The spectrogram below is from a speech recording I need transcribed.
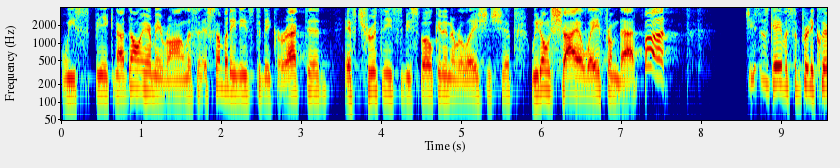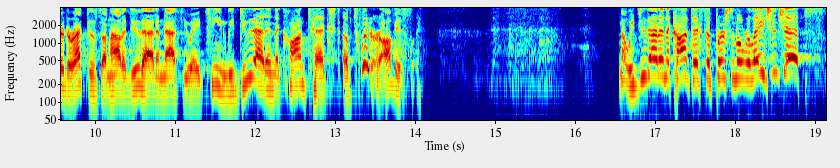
we speak? Now, don't hear me wrong. Listen, if somebody needs to be corrected, if truth needs to be spoken in a relationship, we don't shy away from that. But Jesus gave us some pretty clear directives on how to do that in Matthew 18. We do that in the context of Twitter, obviously. No, we do that in the context of personal relationships.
